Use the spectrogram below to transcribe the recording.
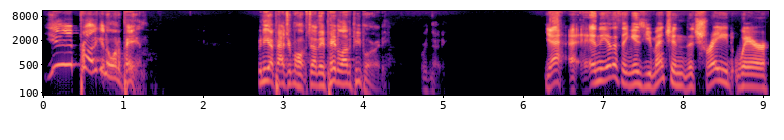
you're probably going to want to pay him. When you got Patrick Mahomes, now they paid a lot of people already. Worth noting. Yeah, and the other thing is, you mentioned the trade where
